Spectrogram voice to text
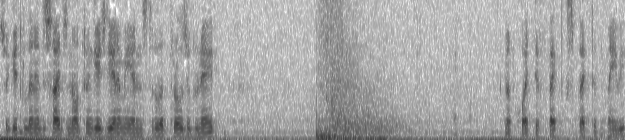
Sergei Tulenin decides not to engage the enemy and instead of that throws a grenade. Not quite the effect expected, maybe.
